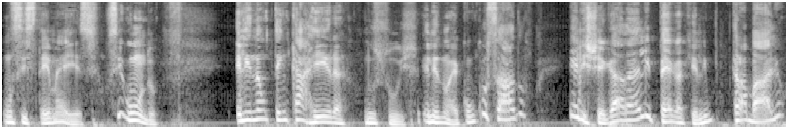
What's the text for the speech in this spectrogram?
um sistema é esse. Segundo, ele não tem carreira no SUS. Ele não é concursado. Ele chega lá, ele pega aquele trabalho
